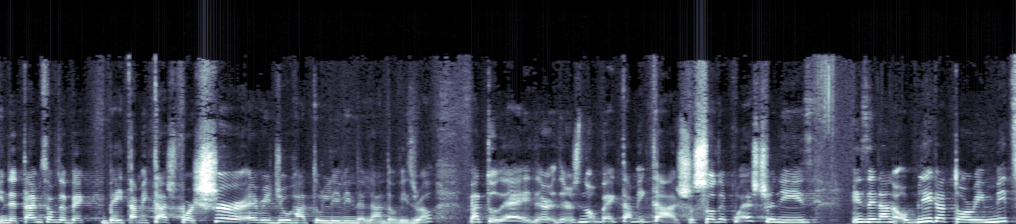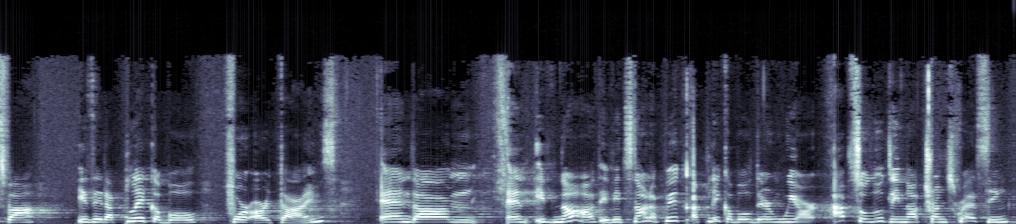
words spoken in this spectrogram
In the times of the Beit HaMikdash, for sure every Jew had to live in the land of Israel. But today there, there's no Beit HaMikdash. So the question is, is it an obligatory mitzvah? Is it applicable for our times? And, um, and if not, if it's not applicable, then we are absolutely not transgressing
